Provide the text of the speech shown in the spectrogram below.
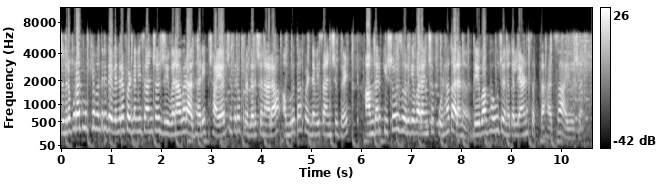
चंद्रपुरात मुख्यमंत्री देवेंद्र फडणवीसांच्या जीवनावर आधारित छायाचित्र प्रदर्शनाला अमृता फडणवीसांची भेट आमदार किशोर जोरगेवारांच्या पुढाकारानं देवाभाऊ जनकल्याण सप्ताहाचं आयोजन.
